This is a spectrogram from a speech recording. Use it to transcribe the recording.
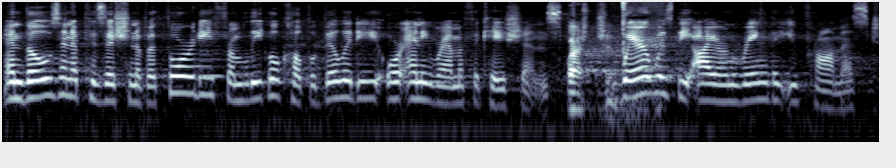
and those in a position of authority from legal culpability or any ramifications? Question. Where was the iron ring that you promised?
